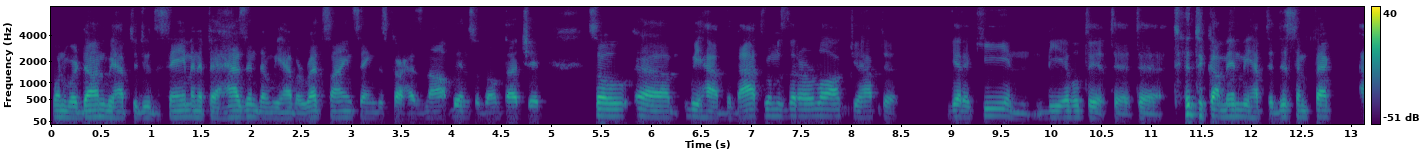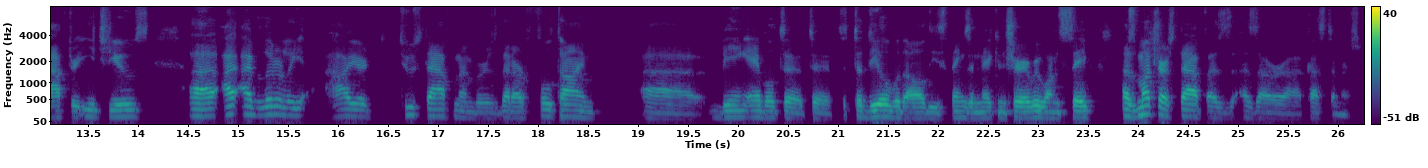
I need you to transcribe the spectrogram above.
when we're done we have to do the same. And if it hasn't then we have a red sign saying this car has not been so don't touch it. So uh, we have the bathrooms that are locked. You have to get a key and be able to to to, to come in. We have to disinfect after each use. Uh, I, i've literally hired two staff members that are full-time uh, being able to, to to deal with all these things and making sure everyone's safe as much our staff as as our uh, customers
